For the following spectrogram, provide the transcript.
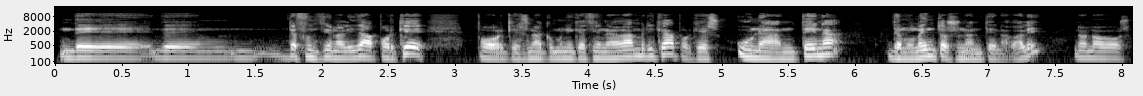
de, de, funcionalidad. ¿Por qué? Porque es una comunicación alámbrica, porque es una antena. De momento es una antena, ¿vale? No nos,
